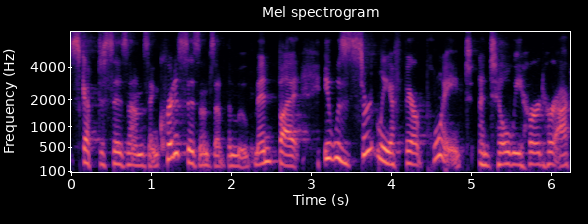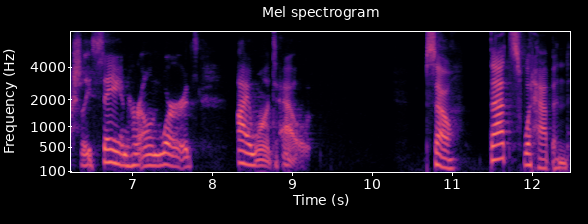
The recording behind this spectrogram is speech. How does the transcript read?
skepticisms and criticisms of the movement, but it was certainly a fair point until we heard her actually say in her own words, I want out. So that's what happened.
